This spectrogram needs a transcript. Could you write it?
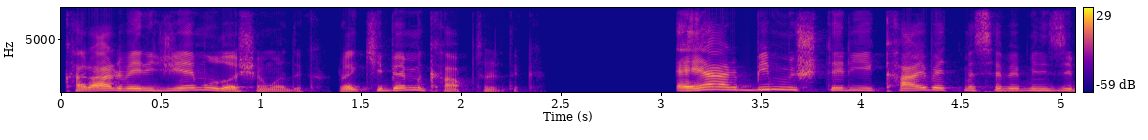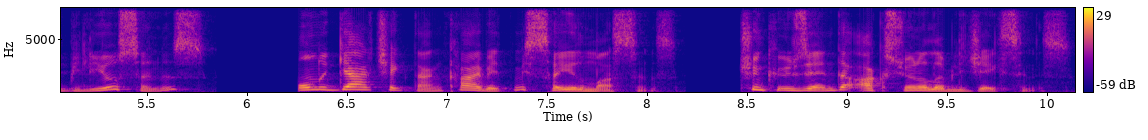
Karar vericiye mi ulaşamadık? Rakibe mi kaptırdık? Eğer bir müşteriyi kaybetme sebebinizi biliyorsanız onu gerçekten kaybetmiş sayılmazsınız. Çünkü üzerinde aksiyon alabileceksiniz.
